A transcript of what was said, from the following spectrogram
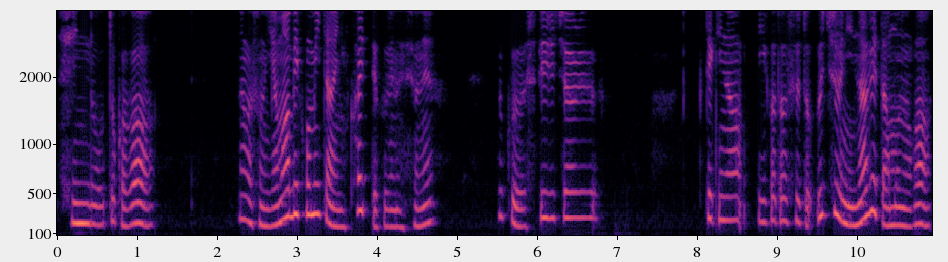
振動とかが、なんかその山彦みたいに返ってくるんですよね。よくスピリチュアル的な言い方をすると、宇宙に投げたものが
